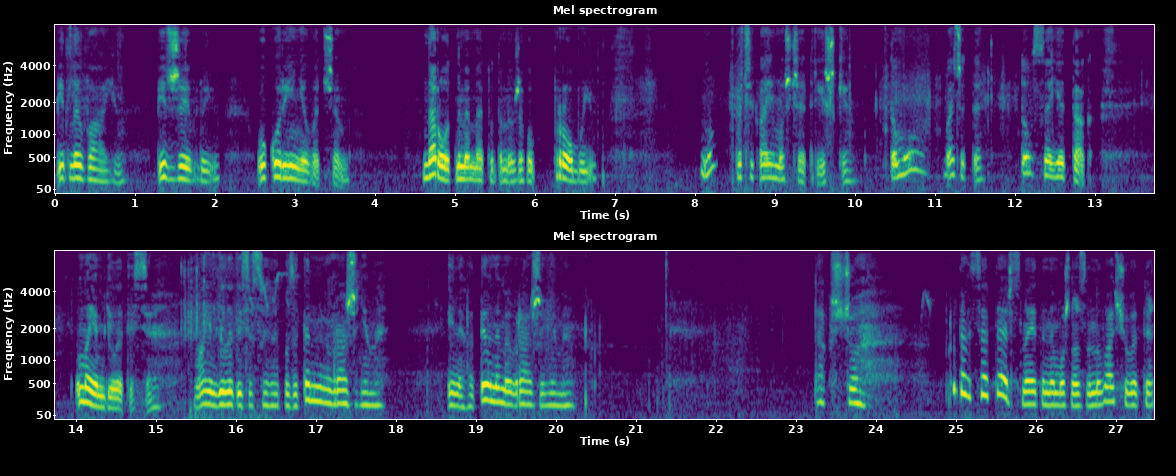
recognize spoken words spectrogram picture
підливаю, підживлюю, укорінювачем, народними методами вже пробую. Ну, почекаємо ще трішки. Тому, бачите, то все є так. Маємо ділитися. Маємо ділитися своїми позитивними враженнями і негативними враженнями. Так що продавця теж, знаєте, не можна звинувачувати.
